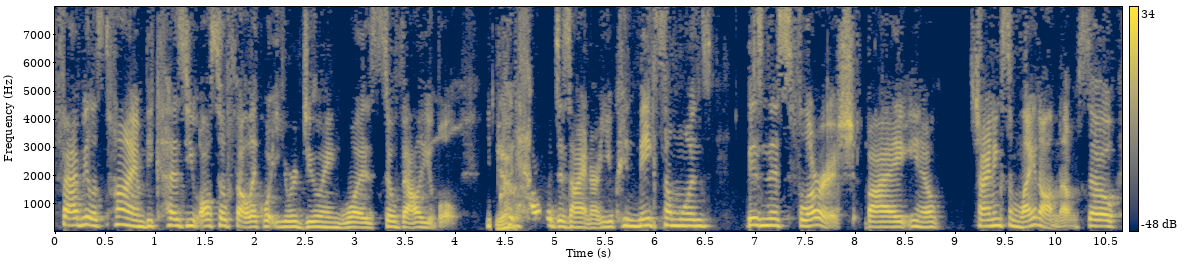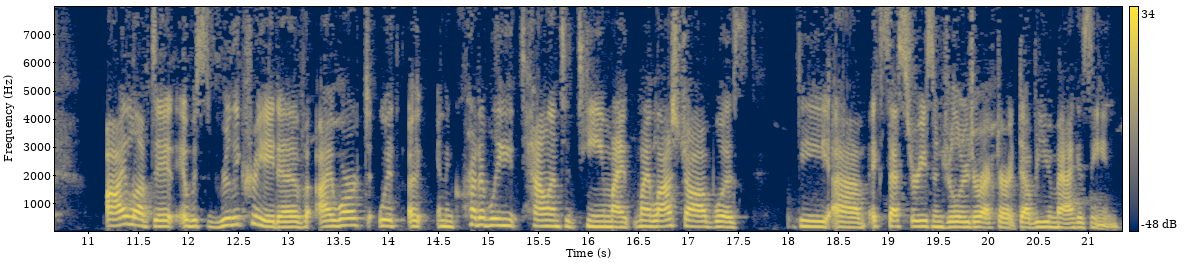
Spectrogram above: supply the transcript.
fabulous time because you also felt like what you were doing was so valuable. You yeah. could help a designer. You can make someone's business flourish by, you know, shining some light on them. So I loved it. It was really creative. I worked with a, an incredibly talented team. My my last job was the um, accessories and jewelry director at W Magazine.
